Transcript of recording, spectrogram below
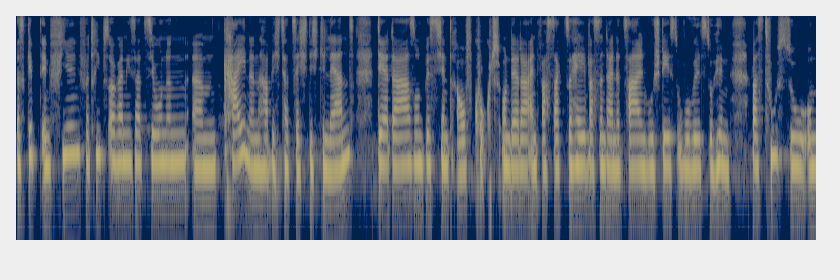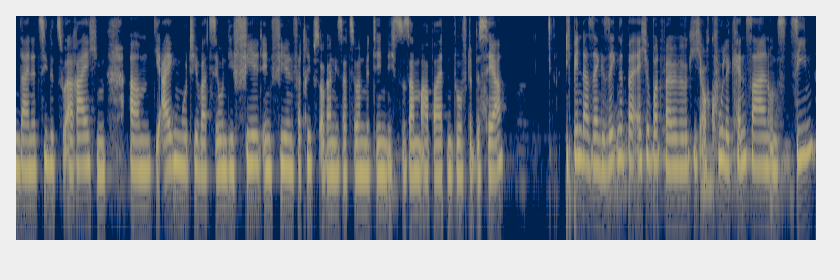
es gibt in vielen Vertriebsorganisationen Organisationen ähm, keinen, habe ich tatsächlich gelernt, der da so ein bisschen drauf guckt und der da einfach sagt so, hey, was sind deine Zahlen, wo stehst du, wo willst du hin, was tust du, um deine Ziele zu erreichen. Ähm, die Eigenmotivation, die fehlt in vielen Vertriebsorganisationen, mit denen ich zusammenarbeiten durfte bisher. Ich bin da sehr gesegnet bei EchoBot, weil wir wirklich auch coole Kennzahlen uns ziehen,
